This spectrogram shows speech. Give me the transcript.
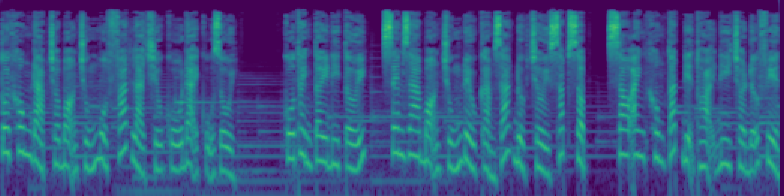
tôi không đạp cho bọn chúng một phát là chiếu cố đại cụ rồi. Cố Thành Tây đi tới, xem ra bọn chúng đều cảm giác được trời sắp sập, sao anh không tắt điện thoại đi cho đỡ phiền.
